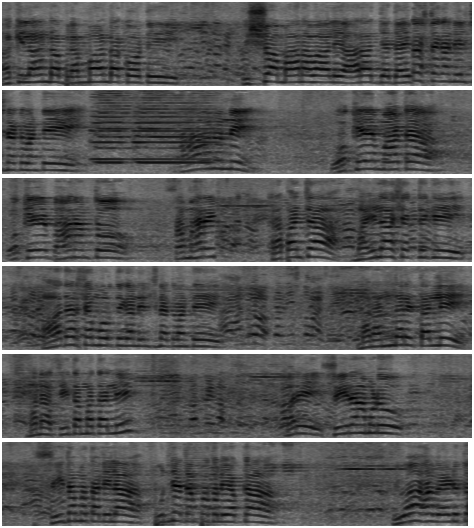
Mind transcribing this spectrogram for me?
అఖిలాండ బ్రహ్మాండ కోటి విశ్వ మానవాళి ఆరాధ్య దైవష్టగా నిలిచినటువంటి రావణుణ్ణి ఒకే మాట ఒకే బాణంతో సంహరి ప్రపంచ మహిళా శక్తికి ఆదర్శమూర్తిగా నిలిచినటువంటి మనందరి తల్లి మన సీతమ్మ తల్లి. మరి శ్రీరాముడు సీతమ్మ తల్లిల పుణ్య దంపతుల యొక్క వివాహ వేడుక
